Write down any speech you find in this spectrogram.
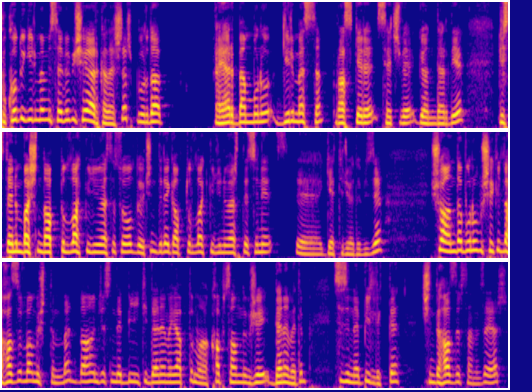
Bu kodu girmemin sebebi şey arkadaşlar. Burada eğer ben bunu girmezsem rastgele seç ve gönder diye listenin başında Abdullah Gül Üniversitesi olduğu için direkt Abdullah Gül Üniversitesi'ni e, getiriyordu bize. Şu anda bunu bu şekilde hazırlamıştım ben. Daha öncesinde bir iki deneme yaptım ama kapsamlı bir şey denemedim. Sizinle birlikte şimdi hazırsanız eğer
